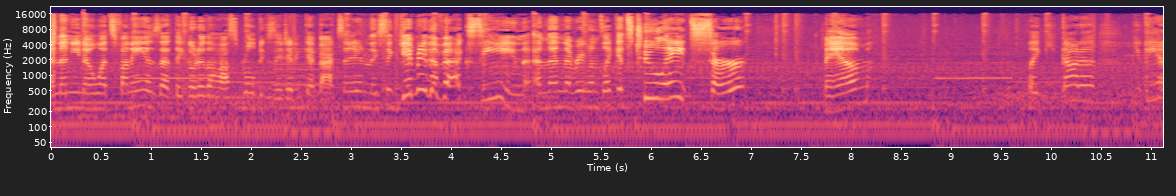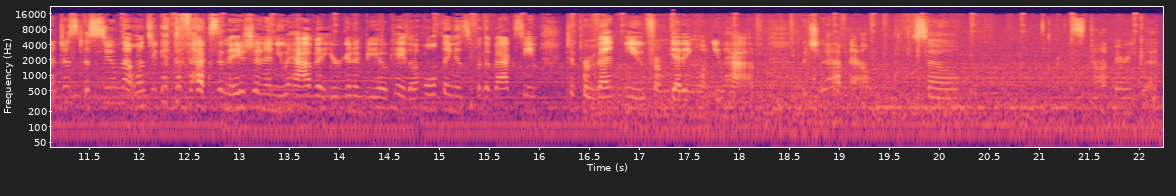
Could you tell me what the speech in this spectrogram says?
And then you know what's funny is that they go to the hospital because they didn't get vaccinated and they say, Give me the vaccine. And then everyone's like, It's too late, sir. Ma'am. Like, you gotta, you can't just assume that once you get the vaccination and you have it, you're gonna be okay. The whole thing is for the vaccine to prevent you from getting what you have, which you have now. So, it's not very good.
